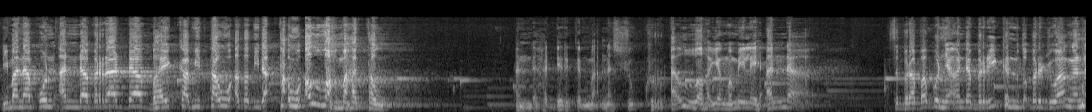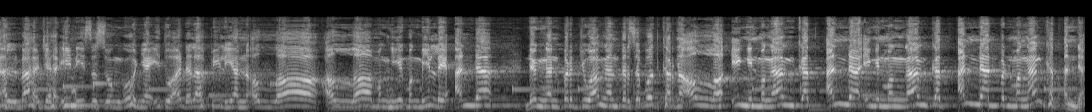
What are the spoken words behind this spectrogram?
Di mana pun anda berada, baik kami tahu atau tidak tahu, Allah maha tahu. Anda hadirkan makna syukur Allah yang memilih anda. Seberapapun yang anda berikan untuk perjuangan Al-Bahjah ini sesungguhnya itu adalah pilihan Allah. Allah memilih anda dengan perjuangan tersebut karena Allah ingin mengangkat anda, ingin mengangkat anda dan mengangkat anda.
